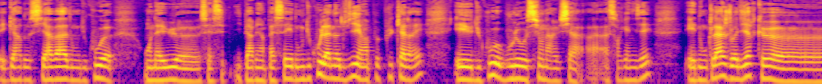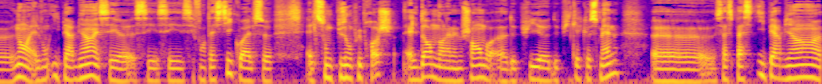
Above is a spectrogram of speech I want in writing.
et garde aussi Ava. Donc du coup on a eu, euh, ça s'est hyper bien passé. Donc du coup là notre vie est un peu plus cadrée et du coup au boulot aussi on a réussi à, à, s'organiser. Et donc là je dois dire que euh, non elles vont hyper bien et c'est euh, c'est c'est c'est fantastique quoi. Elles se elles sont de plus en plus proches. Elles dorment dans la même chambre depuis depuis quelques semaines. ça se passe hyper bien.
